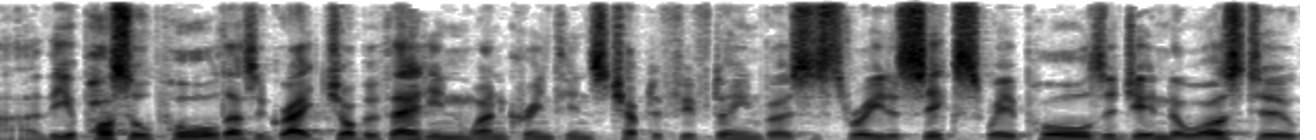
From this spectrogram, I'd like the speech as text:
Uh, the apostle Paul does a great job of that in 1 Corinthians chapter 15 verses 3 to 6 where Paul's agenda was to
